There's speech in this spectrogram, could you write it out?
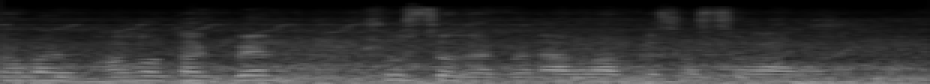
সবাই ভালো থাকবেন, সুস্থ থাকবেন। আল্লাহ হাফেজ, আসসালামু আলাইকুম।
